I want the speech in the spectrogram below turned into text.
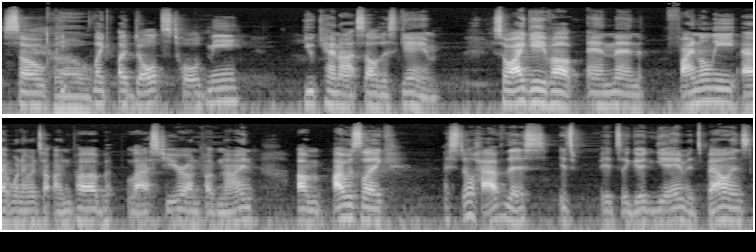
So, pe- Oh. like, adults told me, you cannot sell this game. So I gave up. And then finally, at when I went to Unpub last year, Unpub 9, um, I was like, I still have this. It's it's a good game. It's balanced.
